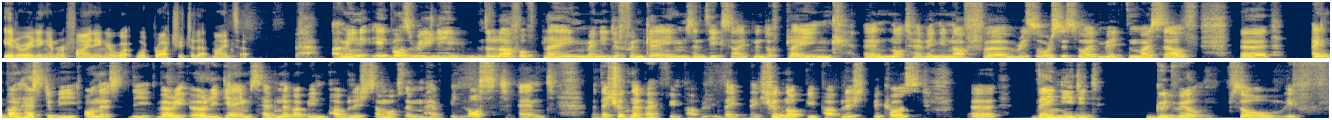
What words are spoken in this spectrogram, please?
iterating and refining or what what brought you to that mindset I mean, it was really the love of playing many different games and the excitement of playing and not having enough uh, resources. So I made them myself. Uh, and one has to be honest, the very early games have never been published. Some of them have been lost and they should never have been published. They, they should not be published because uh, they needed goodwill. So if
